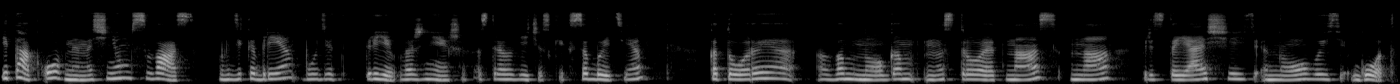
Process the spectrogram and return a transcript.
Итак, Овны, начнем с вас. В декабре будет три важнейших астрологических события, которые во многом настроят нас на предстоящий Новый год.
